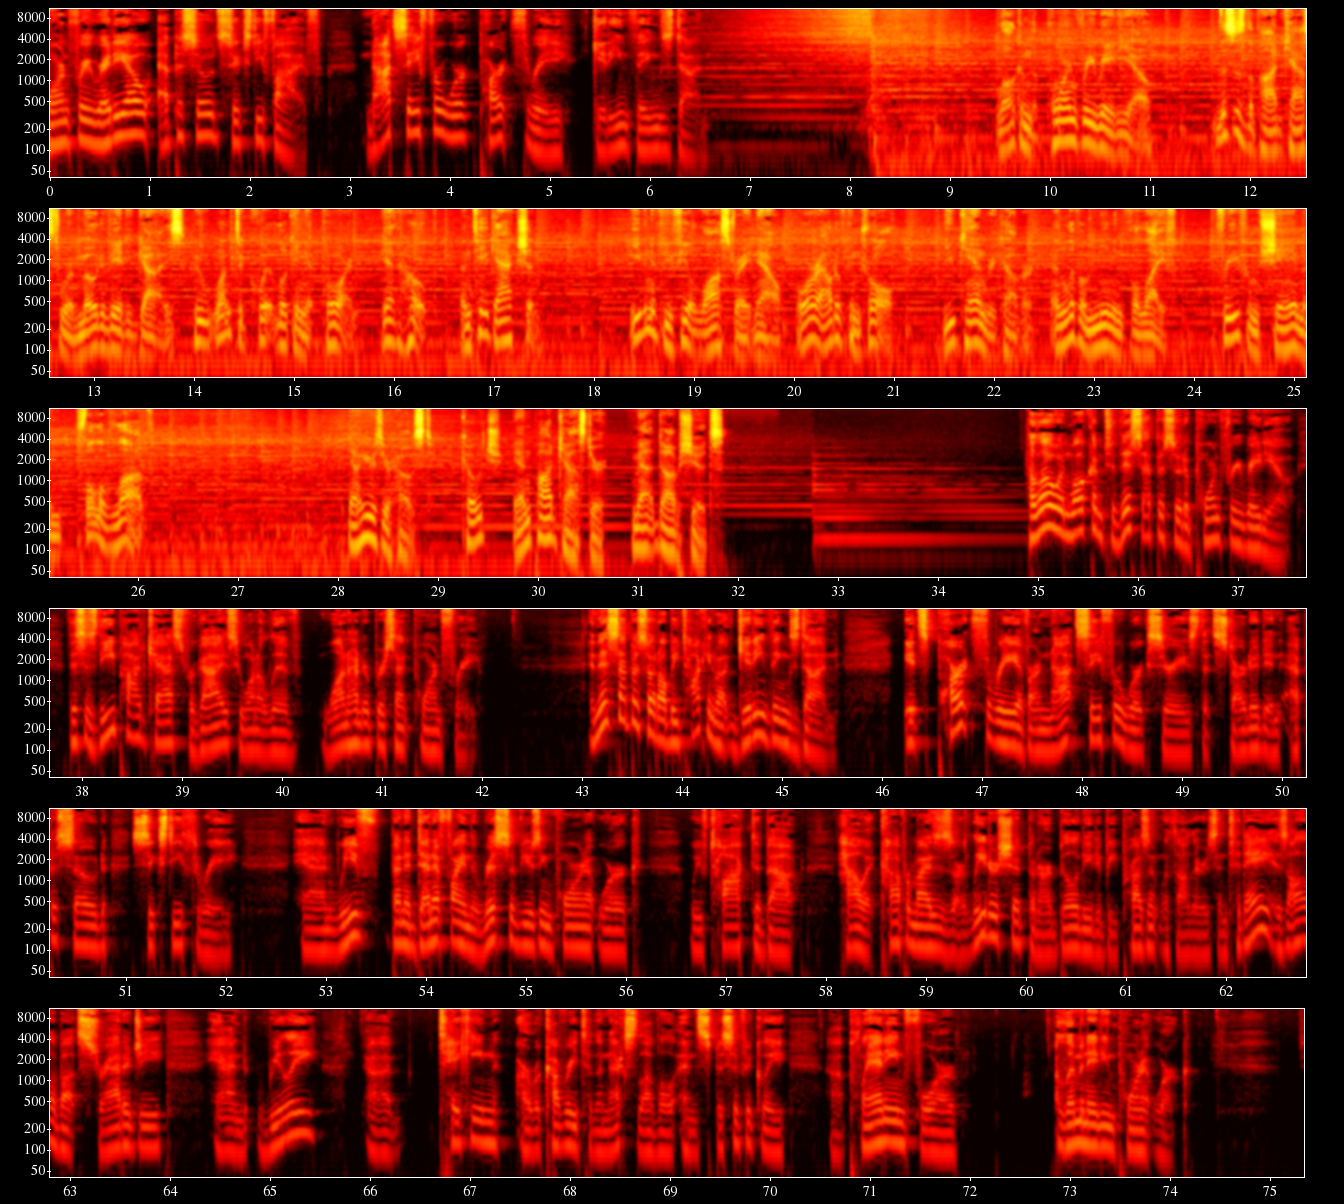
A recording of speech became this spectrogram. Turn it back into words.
Porn Free Radio, episode 65. Not Safe for Work, part 3 Getting Things Done. Welcome to Porn Free Radio. This is the podcast where motivated guys who want to quit looking at porn get hope and take action. Even if you feel lost right now or out of control, you can recover and live a meaningful life, free from shame and full of love. Now, here's your host, coach, and podcaster, Matt Dobschuetz. Hello, and welcome to this episode of Porn Free Radio. This is the podcast for guys who want to live 100% porn free. In this episode, I'll be talking about getting things done. It's part three of our Not Safe for Work series that started in episode 63. And we've been identifying the risks of using porn at work. We've talked about how it compromises our leadership and our ability to be present with others. And today is all about strategy and really uh, taking our recovery to the next level and specifically uh, planning for eliminating porn at work.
